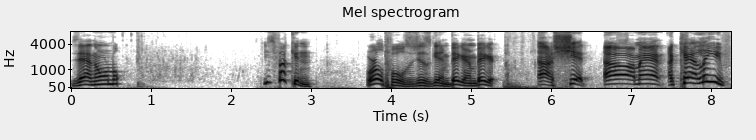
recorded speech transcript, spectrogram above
Is that normal? These fucking whirlpools are just getting bigger and bigger. Ah, oh, shit. Oh, man. I can't leave.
